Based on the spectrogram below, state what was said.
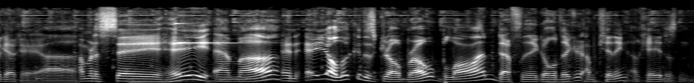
Okay, okay. Uh, I'm going to say, hey, Emma. And hey, yo, look at this girl, bro. Blonde, definitely a gold digger. I'm kidding. Okay, it doesn't,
